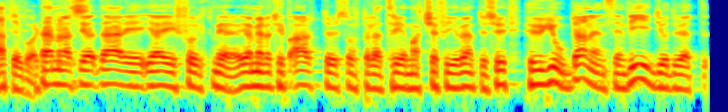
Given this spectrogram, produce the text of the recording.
att du går. Nej, men alltså, jag, där är, jag är fullt med det. Jag menar typ Arthur som spelar tre matcher för Juventus. Hur, hur gjorde han ens en video? Du vet?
